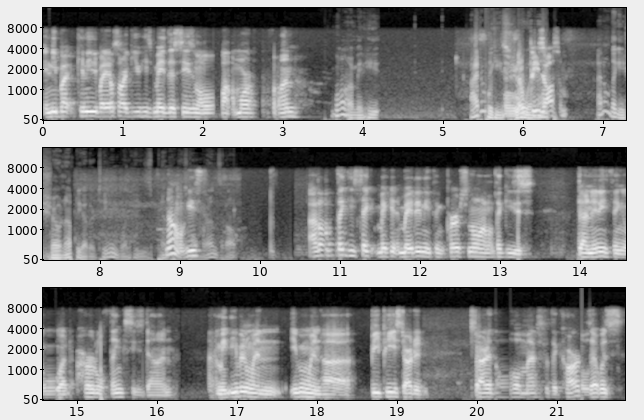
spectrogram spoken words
anybody can anybody else argue he's made this season a lot more fun? Well, I mean, he. I don't think he's. Nope, showing he's up- awesome. I don't think he's showing up the other team when he's No, he's- runs at all. I don't think he's taken making made anything personal. I don't think he's done anything of what Hurdle thinks he's done. I mean, even when even when uh, BP started started the whole mess with the Cardinals, that was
